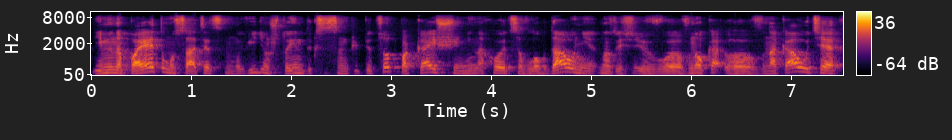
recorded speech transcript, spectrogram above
Именно поэтому, соответственно, мы видим, что индекс S&P 500 пока еще не находится в локдауне, ну, то есть в, в, нока, э, в нокауте,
